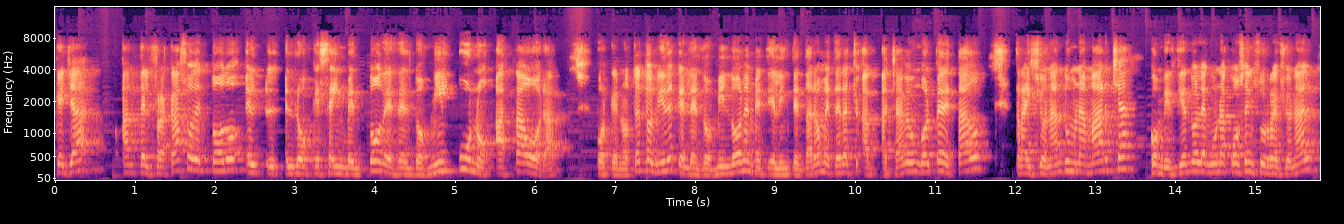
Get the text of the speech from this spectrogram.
que ya ante el fracaso de todo lo que se inventó desde el 2001 hasta ahora, porque no te, te olvides que en el 2002 le, metí, le intentaron meter a, a, a, Chávez un golpe de Estado, traicionando una marcha, convirtiéndola en una cosa insurreccional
